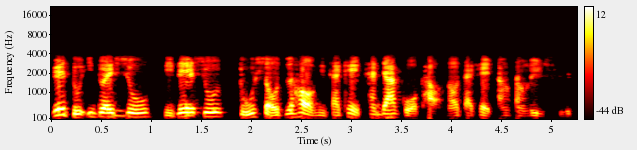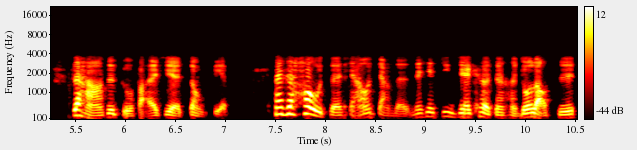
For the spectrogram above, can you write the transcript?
因为读一堆书，你这些书读熟之后，你才可以参加国考，然后才可以当上律师。这好像是读法律系的重点。但是后者想要讲的那些进阶课程，很多老师，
